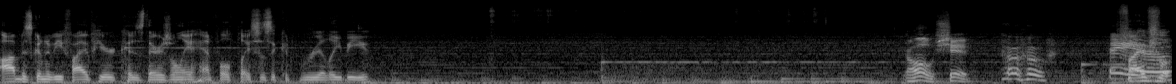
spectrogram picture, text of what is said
Ob is going to be five here because there's only a handful of places it could really be. Oh shit. Oh. Hey. Five uh,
